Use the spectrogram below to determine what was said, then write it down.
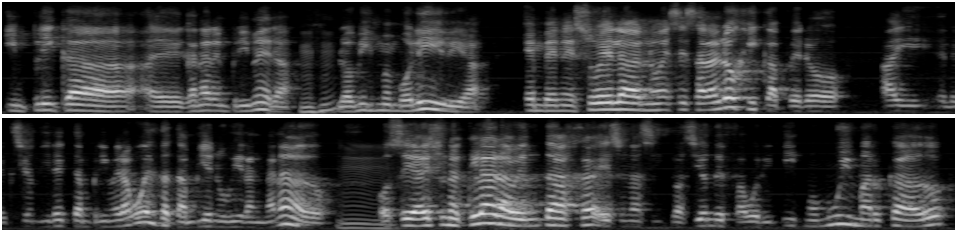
implica eh, ganar en primera. Lo mismo en Bolivia. En Venezuela no es esa la lógica, pero hay elección directa en primera vuelta, también hubieran ganado. Mm. O sea, es una clara ventaja, es una situación de favoritismo muy marcado,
